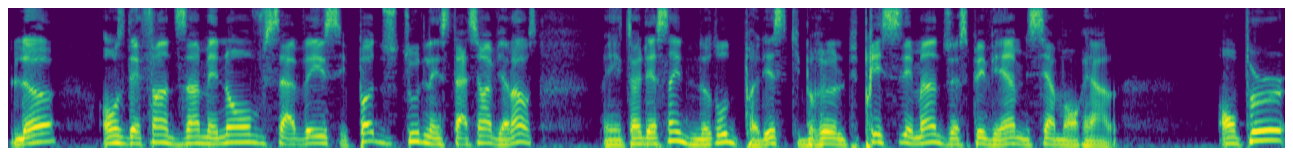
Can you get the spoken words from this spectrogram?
Là, on se défend en disant mais non, vous savez, c'est pas du tout de l'incitation à violence. Mais c'est un dessin d'une auto de police qui brûle, puis précisément du SPVM ici à Montréal. On peut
